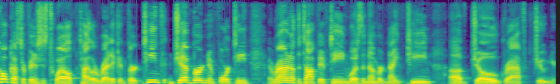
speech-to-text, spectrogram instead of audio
Cole Custer finishes 12th. Tyler Reddick in 13th. Jeb Burton in 14th. And rounding out the top 15 was the number 19 of Joe Graf Jr.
